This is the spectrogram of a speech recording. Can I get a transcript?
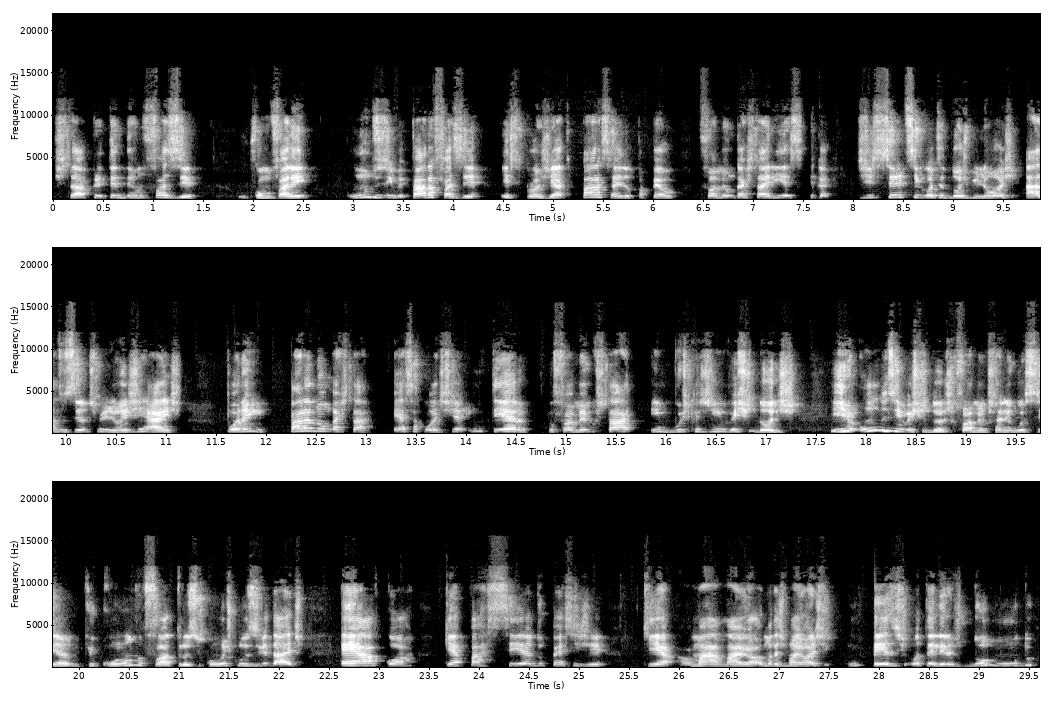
está pretendendo fazer. Como falei, um dos para fazer esse projeto, para sair do papel, o Flamengo gastaria cerca de 152 milhões a 200 milhões de reais. Porém, para não gastar essa quantia inteira, o Flamengo está em busca de investidores. E um dos investidores que o Flamengo está negociando, que o Coluna Fla trouxe com exclusividade, é a Accor, que é parceira do PSG, que é uma, maior, uma das maiores empresas hoteleiras do mundo.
